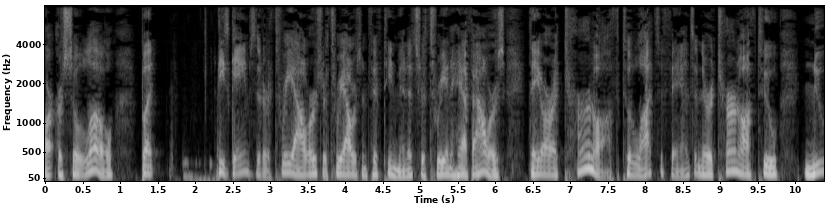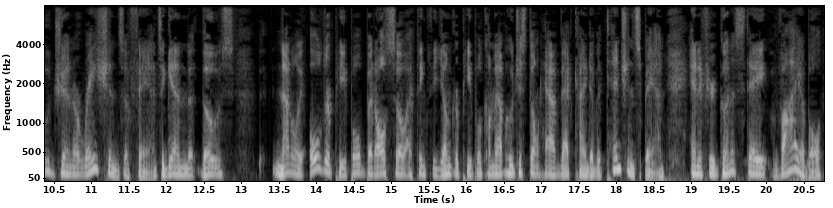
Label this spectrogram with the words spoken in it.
are, are so low, but these games that are three hours or three hours and 15 minutes or three and a half hours, they are a turnoff to lots of fans and they're a turnoff to new generations of fans. Again, th- those, not only older people, but also I think the younger people coming up who just don't have that kind of attention span. And if you're going to stay viable,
